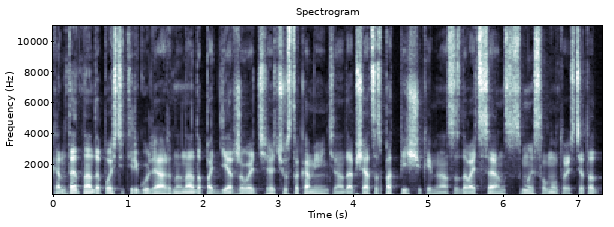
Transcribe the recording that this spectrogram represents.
Контент надо постить регулярно, надо поддерживать э, чувство комьюнити, надо общаться с подписчиками, надо создавать сенс, смысл. Ну, то есть это,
